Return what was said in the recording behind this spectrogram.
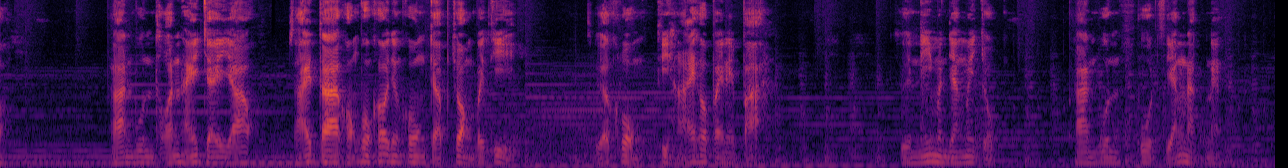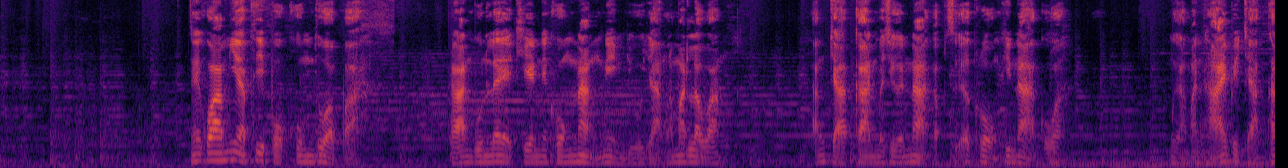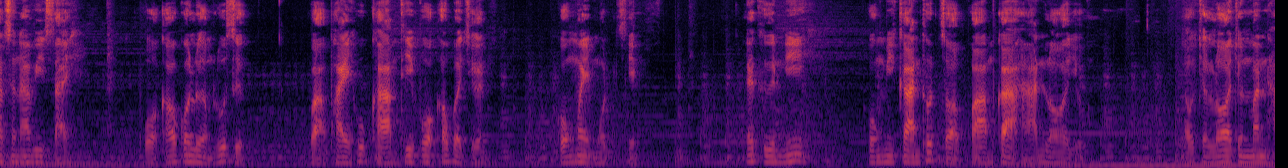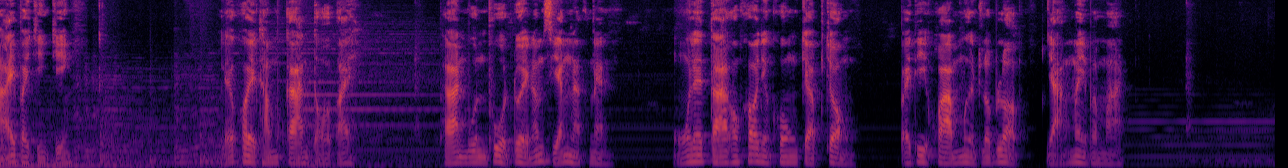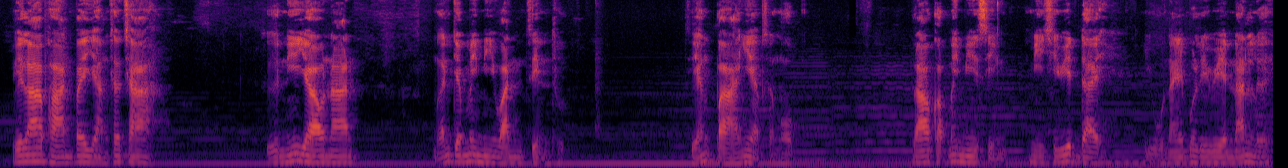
พรานบุญถอนหายใจยาว สายตาของพวกเขายังคงจับจ้องไปที่เสือโครงที่หายเข้าไปในป่า คืนนี้มันยังไม่จบ พรานบุญพูดเสียงหนักแน่นในความเงียบที่ปกคลุมทั่วป่า พรานบุญและไอ้เคียนยังคงนั่งนิ่งอยู่อย่างระมัดระวัง หลังจากการเผชิญหน้ากับเสือโคร่งที่น่ากลัว เมื่อมันหายไปจากทัศนวิสัย พวกเขาก็เริ่มรู้สึกว่าภัยคุกคามที่พวกเขาเผชิญ คงไม่หมดสิ้น และคืนนี้คงมีการทดสอบความกล้าหาญรออยู่ เราจะรอจนมันหายไปจริง ๆ แล้วค่อยทำการต่อไปพรานบุญพูดด้วยน้ำเสียงหนักแน่น หูและตาของเขายังคงจับจ้อง ไปที่ความมืดรอบๆ อย่างไม่ประมาท เวลาผ่านไปอย่างช้าๆ คืนนี้ยาวนาน เหมือนจะไม่มีวันสิ้นสุด เสียงป่าเงียบสงบ ราวกับไม่มีสิ่งมีชีวิตใดอยู่ในบริเวณนั้นเลย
